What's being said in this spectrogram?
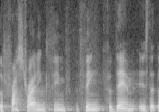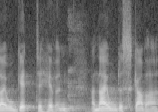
The frustrating thing, thing for them is that they will get to heaven and they will discover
